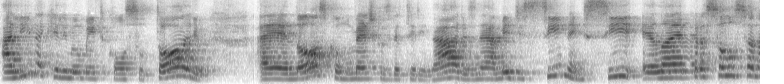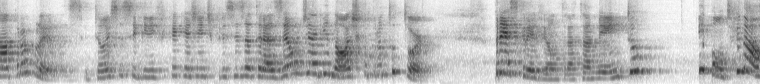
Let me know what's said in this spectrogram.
Ali naquele momento consultório, é, nós como médicos veterinários, né, a medicina em si, ela é para solucionar problemas. Então isso significa que a gente precisa trazer um diagnóstico para o tutor, prescrever um tratamento e ponto final.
